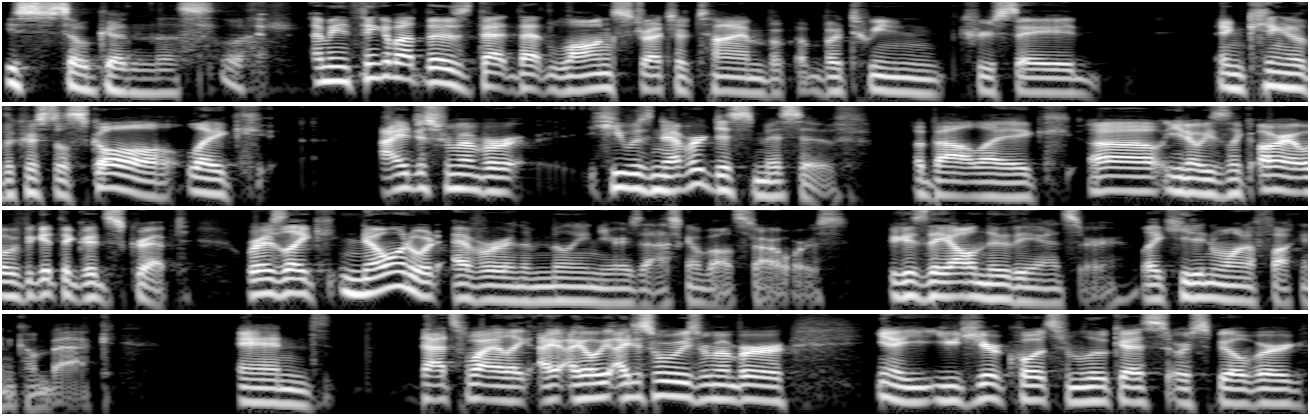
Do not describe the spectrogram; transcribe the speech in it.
he's so good in this. Ugh. I mean, think about those that that long stretch of time b- between Crusade and King of the Crystal Skull. Like, I just remember he was never dismissive about like, oh, you know, he's like, all right, well, if we get the good script. Whereas like, no one would ever in a million years ask him about Star Wars because they all knew the answer. Like, he didn't want to fucking come back, and that's why like I I, I just always remember, you know, you'd hear quotes from Lucas or Spielberg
